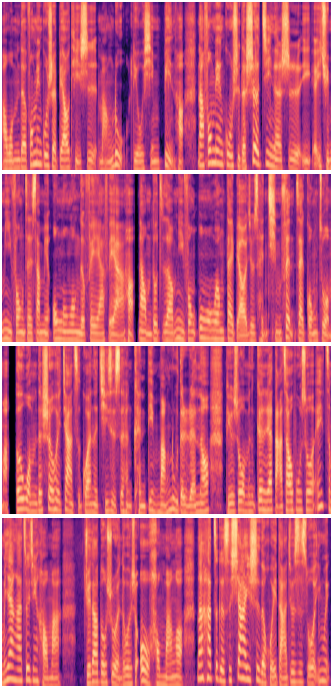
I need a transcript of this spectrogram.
啊。我们的封面故事的标题是“忙碌流行病”哈。那封面。故事的设计呢，是一一群蜜蜂在上面嗡嗡嗡的飞啊飞啊哈。那我们都知道，蜜蜂嗡嗡嗡代表就是很勤奋在工作嘛。而我们的社会价值观呢，其实是很肯定忙碌的人哦。比如说，我们跟人家打招呼说：“哎，怎么样啊？最近好吗？”绝大多数人都会说：“哦，好忙哦。”那他这个是下意识的回答，就是说，因为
